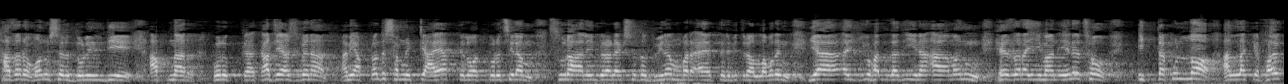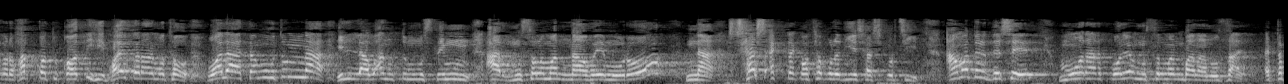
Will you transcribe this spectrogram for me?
হাজারো মানুষের দলিল দিয়ে আপনার কোনো কা- কাজে আসবে না। আমি আপনাদের সামনে একটি আয়াত তেলাওয়াত করেছিলাম। সুরা আল ইমরান 102 নম্বর আয়াতের ভিতরে আল্লাহ বলেন, ইয়া আমানু ঈমান এনেছো আল্লাহকে ভয় করো হাক্কাতু কতিহি ভয় করার মতো, ওয়ালা তামুতুন্না ইল্লা ওয়া মুসলিমুন। আর মুসলমান না হয়ে মরো না, শেষ একটা কথা বলে দিয়ে শেষ করছি। আমাদের দেশে মরার পরেও মুসলমান বানানো যায়। একটা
